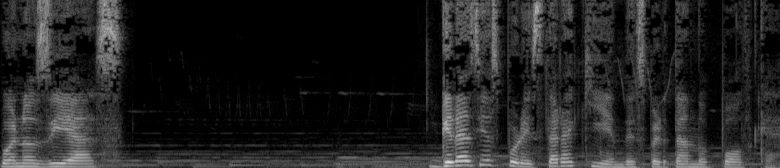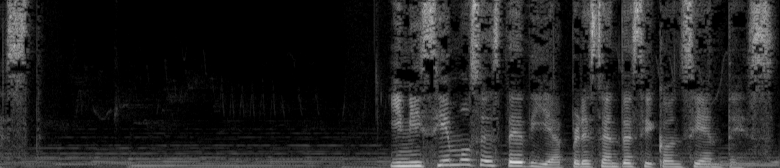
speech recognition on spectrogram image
buenos días. Gracias por estar aquí en Despertando Podcast. Iniciemos este día presentes y conscientes.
